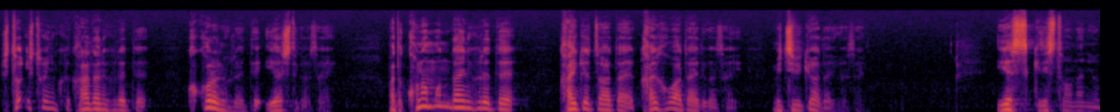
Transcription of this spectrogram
一人一人に体に触れて心に触れて癒してください。またこの問題に触れて解決を与え解放を与えてください。導きを与えてください。イエス・キリストの名によっ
